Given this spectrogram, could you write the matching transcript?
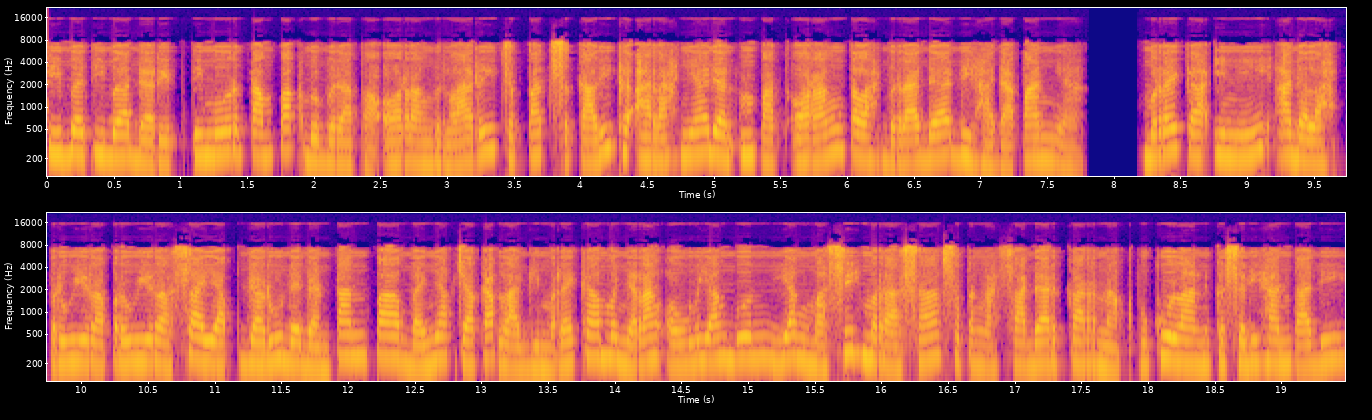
Tiba-tiba dari timur tampak beberapa orang berlari cepat sekali ke arahnya dan empat orang telah berada di hadapannya. Mereka ini adalah perwira-perwira sayap Garuda dan tanpa banyak cakap lagi mereka menyerang Ouyang Bun yang masih merasa setengah sadar karena pukulan kesedihan tadi,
